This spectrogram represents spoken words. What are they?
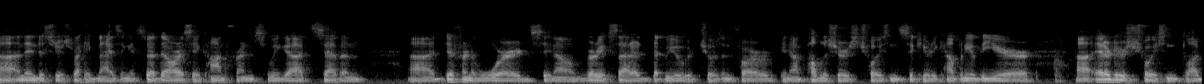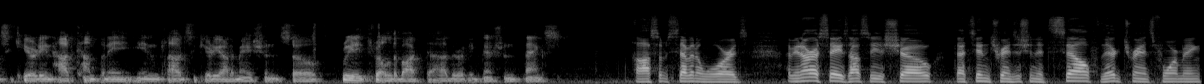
uh, and the industry is recognizing it. So at the RSA conference, we got seven uh, different awards. You know, very excited that we were chosen for you know Publishers' Choice in Security Company of the Year, uh, Editor's Choice in Cloud Security, and Hot Company in Cloud Security Automation. So really thrilled about the recognition. Thanks. Awesome, seven awards. I mean, RSA is obviously a show that's in transition itself. They're transforming,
